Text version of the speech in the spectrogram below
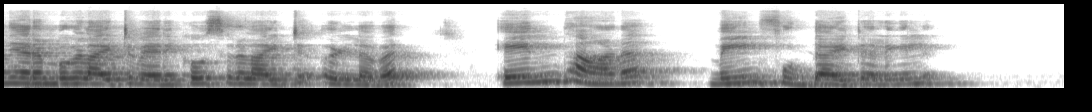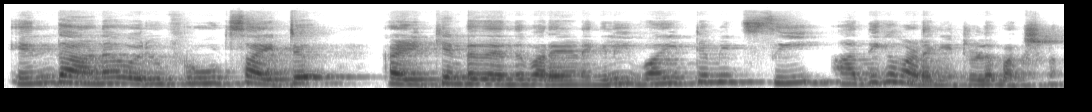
ഞരമ്പുകളായിട്ട് വെരിക്കോസുകളായിട്ട് ഉള്ളവർ എന്താണ് മെയിൻ ഫുഡായിട്ട് അല്ലെങ്കിൽ എന്താണ് ഒരു ഫ്രൂട്ട്സ് ആയിട്ട് കഴിക്കേണ്ടത് എന്ന് പറയുകയാണെങ്കിൽ ഈ വൈറ്റമിൻ സി അധികം അടങ്ങിയിട്ടുള്ള ഭക്ഷണം.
